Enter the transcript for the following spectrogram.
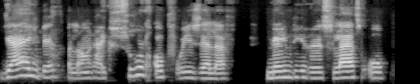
jij bent belangrijk, zorg ook voor jezelf. Neem die rust, laat op,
